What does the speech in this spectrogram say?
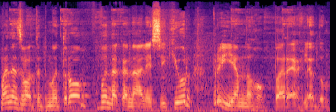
Мене звати Дмитро. Ви на каналі Secure. Приємного перегляду.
